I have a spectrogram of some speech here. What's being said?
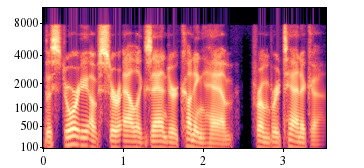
The story of Sir Alexander Cunningham, from Britannica.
